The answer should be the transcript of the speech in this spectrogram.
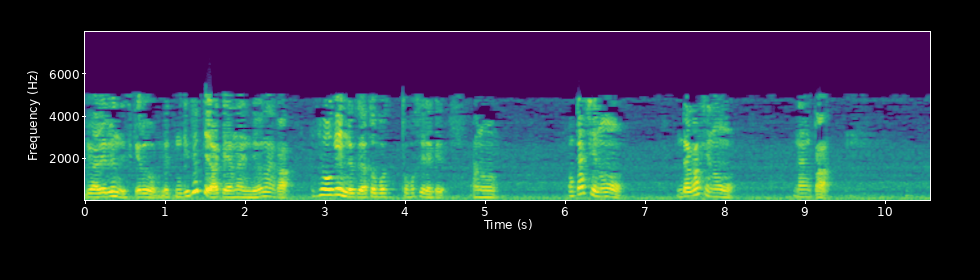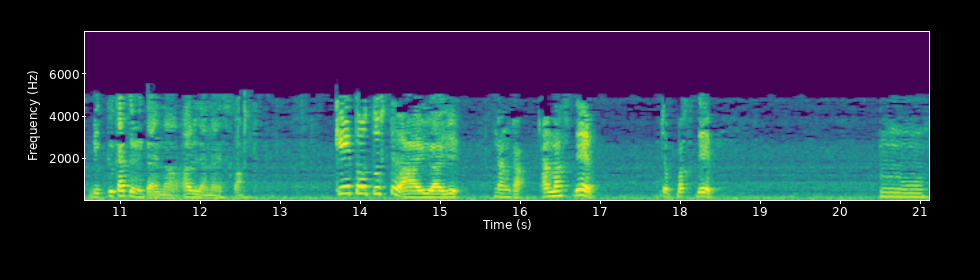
言われるんですけど、別にディスってるわけじゃないんだよ。なんか、表現力が乏しいだけで。あの、お菓子の、駄菓子の、なんか、ビッグカツみたいなあるじゃないですか。系統としてはああいう味。なんか甘くて、しょっぱくて、うーん、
